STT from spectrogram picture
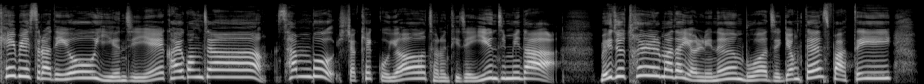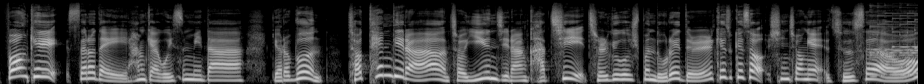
KBS 라디오 이은지의 가요광장 3부 시작했고요. 저는 DJ 이은지입니다. 매주 토요일마다 열리는 무아지경 댄스 파티 Funky Saturday 함께하고 있습니다. 여러분 저 텐디랑 저 이은지랑 같이 즐기고 싶은 노래들 계속해서 신청해 주세요.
